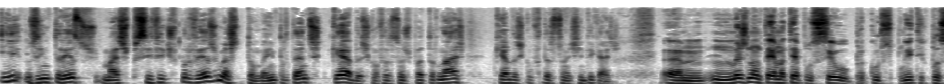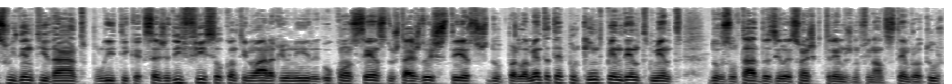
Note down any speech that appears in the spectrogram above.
e os interesses mais específicos por vezes, mas também importantes, quer das confederações patronais, quer das confederações sindicais. Um, mas não teme até pelo seu percurso político, pela sua identidade política, que seja difícil continuar a reunir o consenso dos tais dois terços do Parlamento, até porque, independentemente do resultado das eleições que teremos no final de setembro, outubro,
